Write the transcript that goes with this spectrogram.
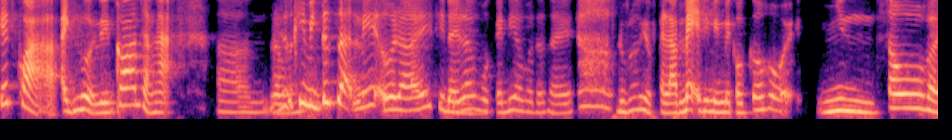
kết quả ảnh hưởng đến con chẳng hạn uh, ví dụ khi mình tức giận ấy ừ đấy thì đấy là một cái điều mà tôi thấy đúng là kiểu phải là mẹ thì mình mới có cơ hội nhìn sâu vào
